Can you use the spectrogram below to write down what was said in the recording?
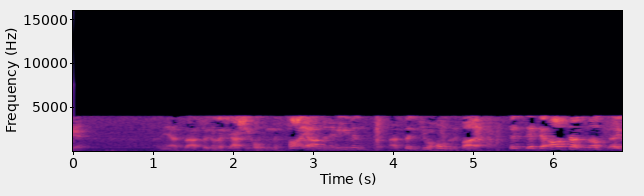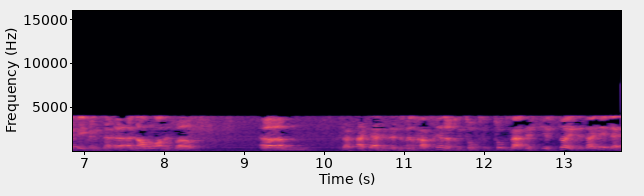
Yeah. I mean, I, I suppose unless you're actually holding the fire underneath, even I suppose if you were holding the fire, there, there, there are certain. Ofer brings another one as well. Um, I, I, think there's a Minchas Chinuch who talks, talks about this Yisod, this idea that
